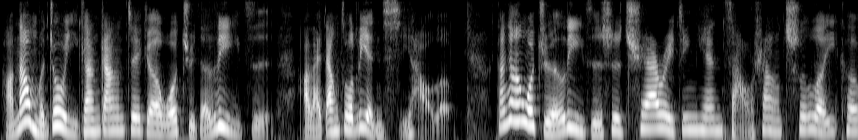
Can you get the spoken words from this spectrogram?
好，那我们就以刚刚这个我举的例子啊来当做练习好了。刚刚我举的例子是 Cherry 今天早上吃了一颗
